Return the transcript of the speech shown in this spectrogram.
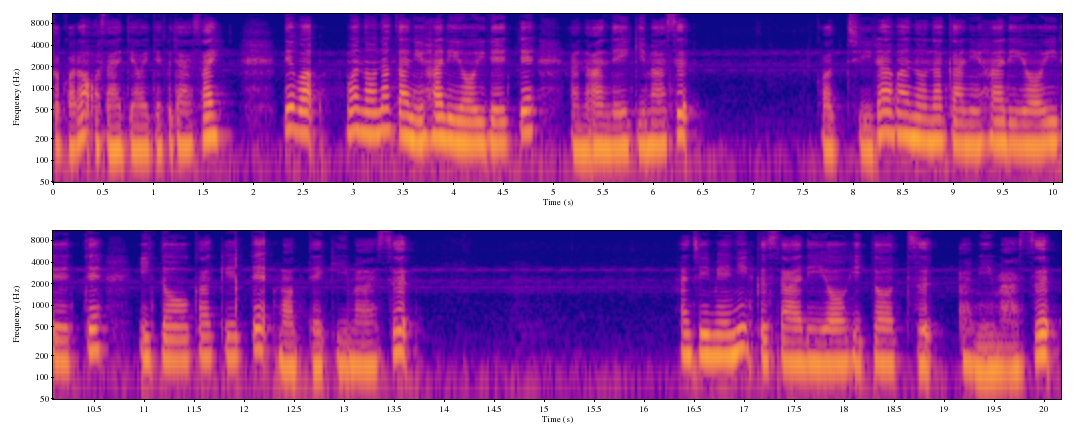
ところを押さえておいてください。では、輪の中に針を入れて、あの、編んでいきます。こちら輪の中に針を入れて、糸をかけて持ってきます。はじめに鎖を一つ編みます。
